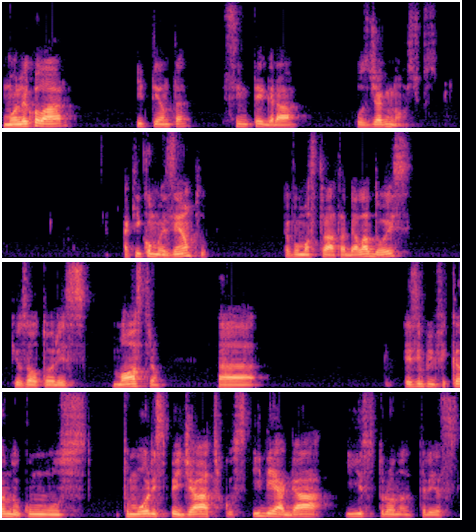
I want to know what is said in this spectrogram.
molecular e tenta se integrar os diagnósticos. Aqui, como exemplo, eu vou mostrar a tabela 2, que os autores mostram, uh, exemplificando com os tumores pediátricos IDH e estrona 3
